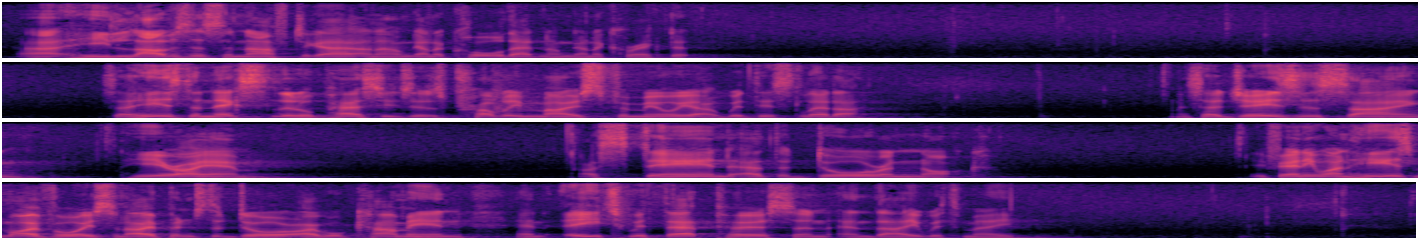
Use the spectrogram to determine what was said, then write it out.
uh, He loves us enough to go, and I'm going to call that and I'm going to correct it. So here's the next little passage that is probably most familiar with this letter. And so Jesus is saying, Here I am. I stand at the door and knock. If anyone hears my voice and opens the door, I will come in and eat with that person and they with me.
